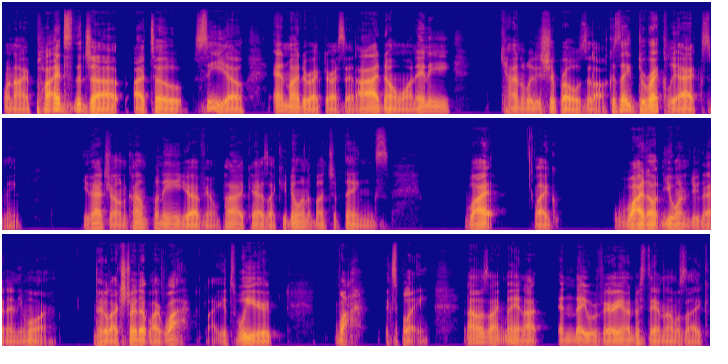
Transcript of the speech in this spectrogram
when I applied to the job, I told CEO and my director, I said, I don't want any kind of leadership roles at all. Because they directly asked me, You've had your own company, you have your own podcast, like you're doing a bunch of things. Why, like, why don't you want to do that anymore? They're like straight up, like, why? Like, it's weird. Why? Explain. And I was like, man, I, and they were very understanding. I was like,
